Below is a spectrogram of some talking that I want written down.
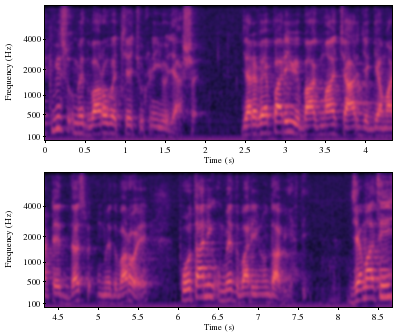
એકવીસ ઉમેદવારો વચ્ચે ચૂંટણી યોજાશે. જ્યારે વેપારી વિભાગમાં ચાર જગ્યા માટે દસ ઉમેદવારોએ પોતાની ઉમેદવારી નોંધાવી હતી. જેમાંથી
